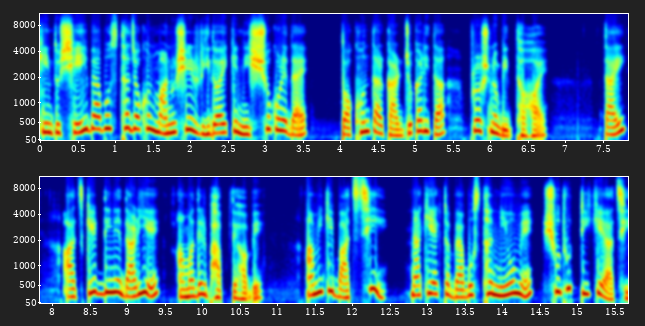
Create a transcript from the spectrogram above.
কিন্তু সেই ব্যবস্থা যখন মানুষের হৃদয়কে নিঃস্ব করে দেয়, তখন তার কার্যকারিতা প্রশ্নবিদ্ধ হয়। তাই আজকের দিনে দাঁড়িয়ে আমাদের ভাবতে হবে, আমি কি বাঁচছি নাকি একটা ব্যবস্থা নিয়মে শুধু টিকে আছি?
